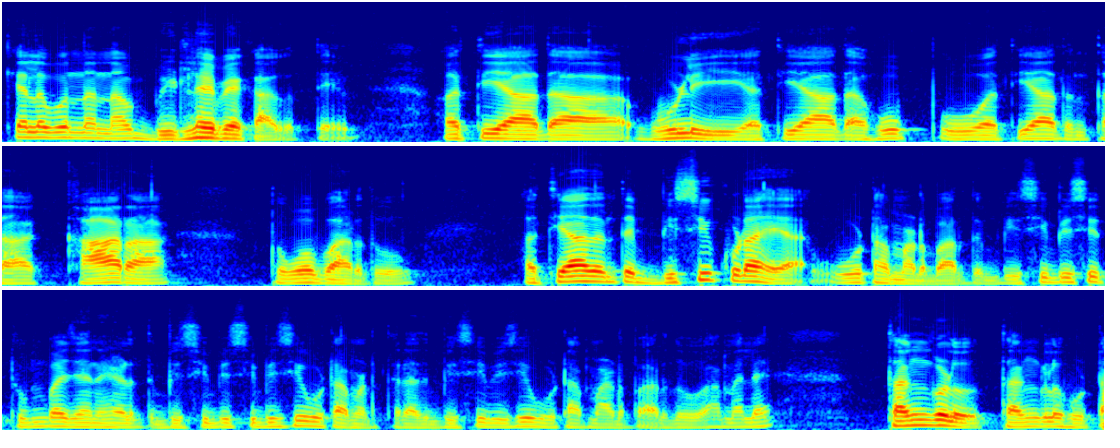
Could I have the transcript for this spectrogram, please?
ಕೆಲವನ್ನು ನಾವು ಬಿಡಲೇಬೇಕಾಗುತ್ತೆ. ಅತಿಯಾದ ಹುಳಿ, ಅತಿಯಾದ ಉಪ್ಪು, ಅತಿಯಾದಂಥ ಖಾರ ತಗೋಬಾರ್ದು. ಅತಿಯಾದಂತೆ ಬಿಸಿ ಕೂಡ ಊಟ ಮಾಡಬಾರ್ದು. ಬಿಸಿ ಬಿಸಿ ತುಂಬ ಜನ ಹೇಳ್ತಾರೆ ಬಿಸಿ ಬಿಸಿ ಬಿಸಿ ಊಟ ಮಾಡ್ತಾರೆ. ಅದು ಬಿಸಿ ಬಿಸಿ ಊಟ ಮಾಡಬಾರ್ದು. ಆಮೇಲೆ ತಂಗಳು ತಂಗಳು ಊಟ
